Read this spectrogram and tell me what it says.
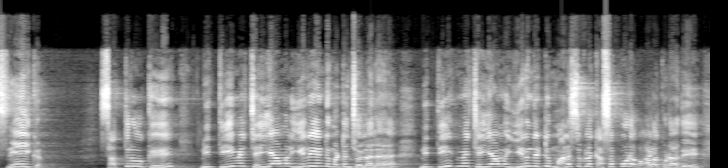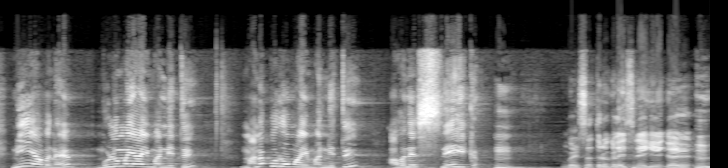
சிநேகிக்கணும். சத்ருவுக்கு நீ தீமை செய்யாமல் இரு என்று மட்டும் சொல்லலை நீ தீமை செய்யாமல் இருந்துட்டு மனசுக்குள்ள கசப்போட வாழக்கூடாது. நீ அவனை முழுமையாய் மன்னித்து மனப்பூர்வமாய் மன்னித்து அவனை சிநேகிக்கணும். ம். உங்கள் சத்துருக்களை சிநேகியுங்கள். ம்.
